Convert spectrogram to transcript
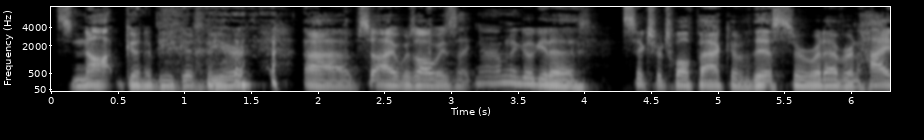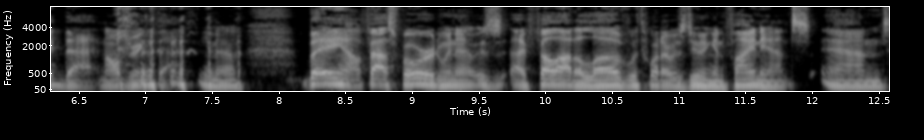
It's not going to be good beer. uh, so I was always like, no, I'm going to go get a six or twelve pack of this or whatever and hide that, and I'll drink that. you know, but anyhow, fast forward when I was, I fell out of love with what I was doing in finance, and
